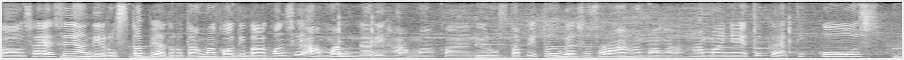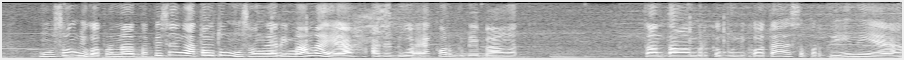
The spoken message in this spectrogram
Kalau saya sih yang di rooftop ya terutama kalau di balkon sih aman dari hama. Kalau yang di rooftop itu biasa serangan hama hamanya itu kayak tikus. Musang juga pernah, tapi saya nggak tahu itu musang dari mana ya. Ada dua ekor gede banget. Tantangan berkebun di kota ya seperti ini ya.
